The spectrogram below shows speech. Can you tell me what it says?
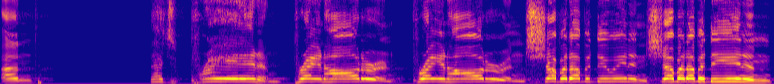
And they're just praying and praying harder and praying harder and shabba doing and shabba and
